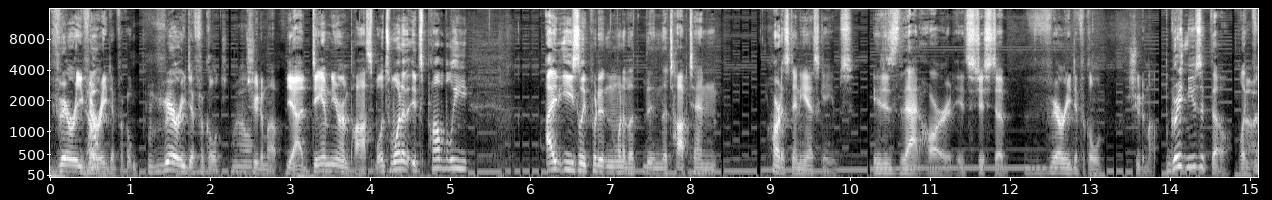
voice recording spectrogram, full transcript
Very very difficult. Very difficult. Well- shoot 'em up. Yeah, damn near impossible. It's one of. It's probably. I'd easily put it in one of the in the top ten hardest NES games. It is that hard. It's just a very difficult shoot 'em up. Great music though. Like Oh,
